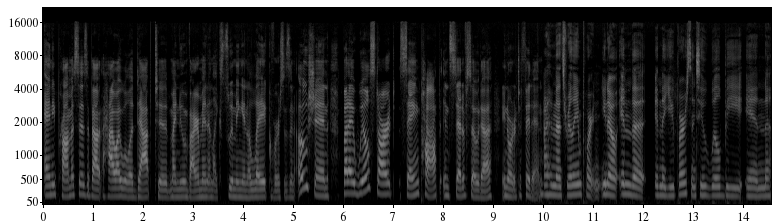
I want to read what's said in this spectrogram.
any promises about how I will adapt to my new environment and like swimming in a lake versus an ocean, but I will start saying pop instead of soda in order to fit in. I think that's really important. You know, in the in the Yooper, since you will be in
